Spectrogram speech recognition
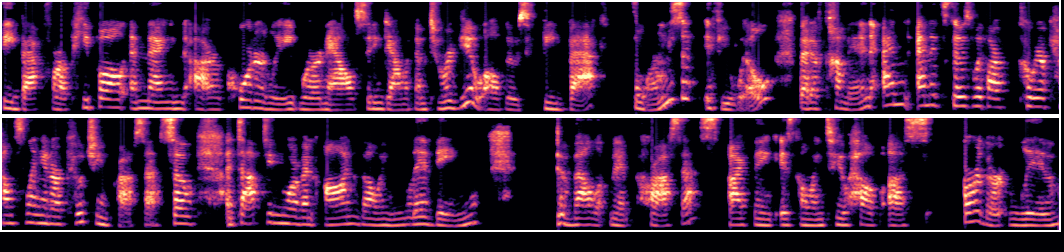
feedback for our people. And then our quarterly, we're now sitting down with them to review all those feedback forms if you will that have come in and and it goes with our career counseling and our coaching process. So adopting more of an ongoing living development process i think is going to help us further live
